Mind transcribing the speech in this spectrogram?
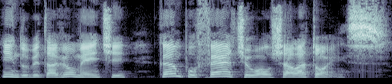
indubitavelmente, campo fértil aos charlatões.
